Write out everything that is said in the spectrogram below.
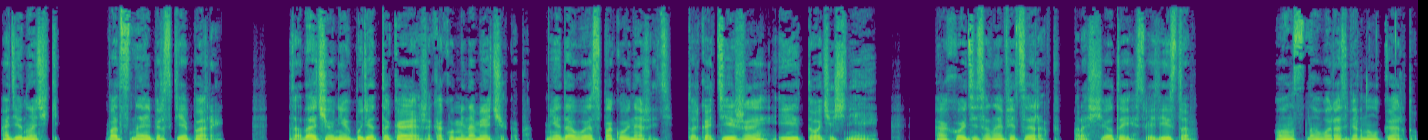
Одиночки. Под снайперские пары. Задача у них будет такая же, как у минометчиков. Не давая спокойно жить, только тише и точечнее. Охотиться на офицеров, расчеты, связистов. Он снова развернул карту,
